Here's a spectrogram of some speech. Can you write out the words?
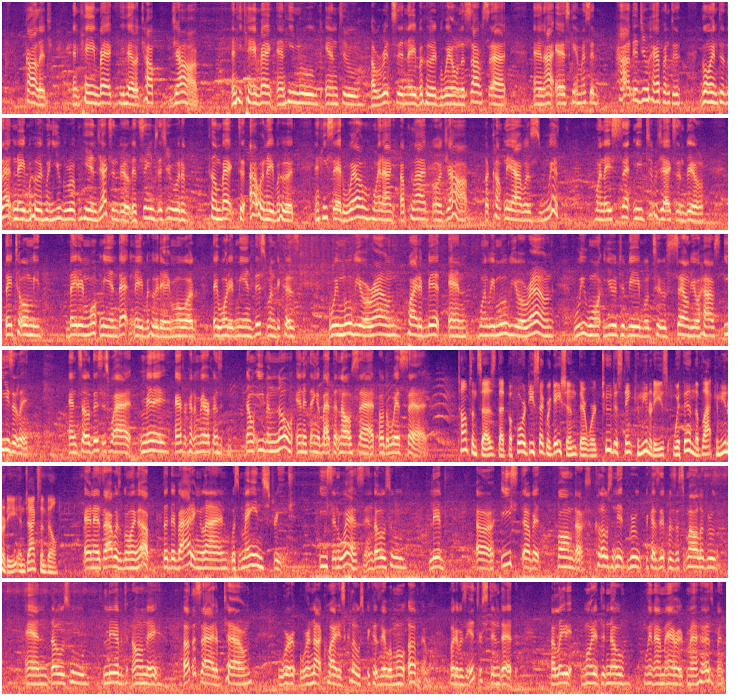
college and came back. He had a top job, and he came back and he moved into a ritzy neighborhood way on the south side. And I asked him, I said, How did you happen to go into that neighborhood when you grew up here in Jacksonville? It seems that you would have come back to our neighborhood. And he said, Well, when I applied for a job, the company I was with when they sent me to Jacksonville, they told me they didn't want me in that neighborhood anymore. They wanted me in this one because we move you around quite a bit, and when we move you around, we want you to be able to sell your house easily. And so this is why many African Americans don't even know anything about the north side or the west side. Thompson says that before desegregation, there were two distinct communities within the black community in Jacksonville. And as I was growing up, the dividing line was Main Street, east and west, and those who lived uh, east of it formed a close knit group because it was a smaller group, and those who lived on the other side of town were, were not quite as close because there were more of them. But it was interesting that a lady wanted to know when I married my husband.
